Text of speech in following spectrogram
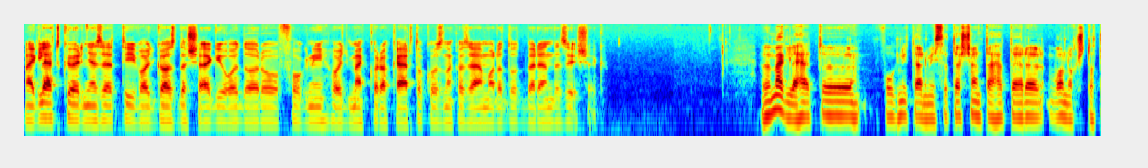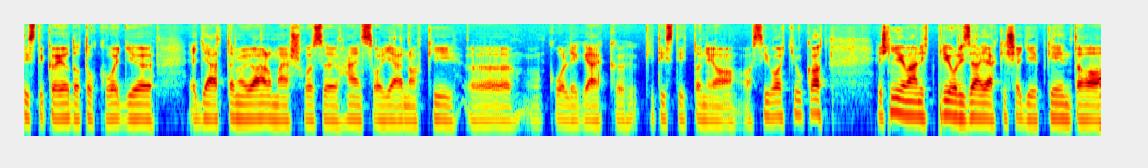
Meg lehet környezeti vagy gazdasági oldalról fogni, hogy mekkora kárt okoznak az elmaradott berendezések? Meg lehet fogni természetesen, tehát erre vannak statisztikai adatok, hogy egy áttemelő állomáshoz hányszor járnak ki kollégák kitisztítani a, a szivattyúkat, és nyilván itt priorizálják is egyébként a,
